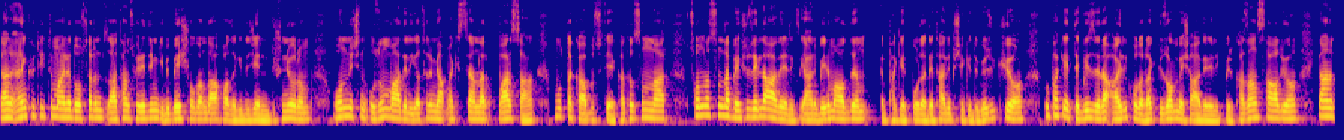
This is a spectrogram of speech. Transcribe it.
Yani en kötü ihtimalle dostlarım zaten söylediğim gibi 5 yıldan daha fazla gideceğini düşünüyorum. Onun için uzun vadeli yatırım yapmak isteyenler varsa mutlaka bu siteye katılsınlar. Sonrasında 550 AVR'lik yani benim aldığım paket burada detaylı bir şekilde gözüküyor. Bu pakette bizlere aylık olarak 115 AVR'lik bir kazanç sağlıyor. Yani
